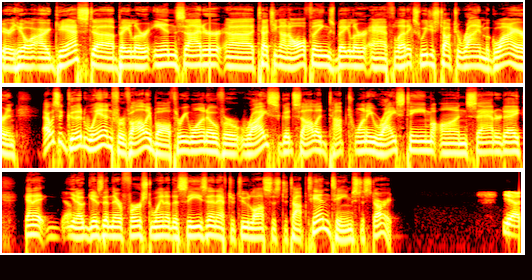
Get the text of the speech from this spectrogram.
Jerry Hill, our guest, uh, Baylor insider, uh, touching on all things Baylor athletics. We just talked to Ryan McGuyre, and that was a good win for volleyball 3 1 over Rice. Good, solid top 20 Rice team on Saturday. Kind of, you know, gives them their first win of the season after two losses to top 10 teams to start. Yeah,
